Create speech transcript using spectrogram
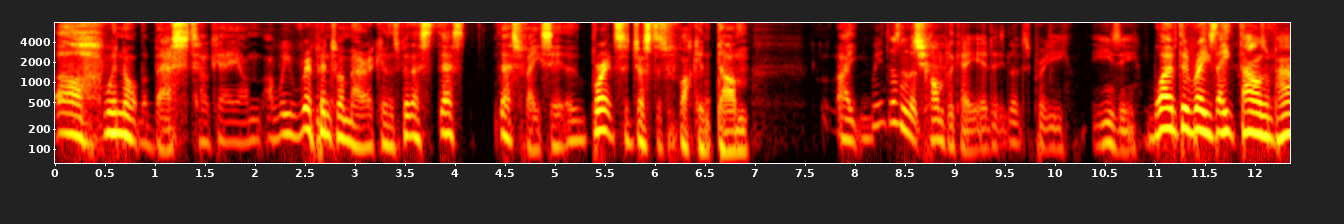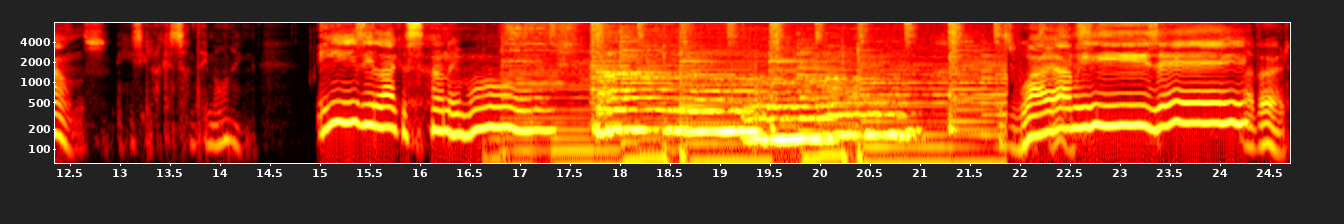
Oh, we're not the best, okay? Um, we rip into Americans, but let's let's let's face it, Brits are just as fucking dumb. Like, I mean, it doesn't look complicated. It looks pretty easy. why have they raised eight thousand pounds? Easy like a Sunday morning. Easy like a Sunday morning. That's why I'm easy. I've heard.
